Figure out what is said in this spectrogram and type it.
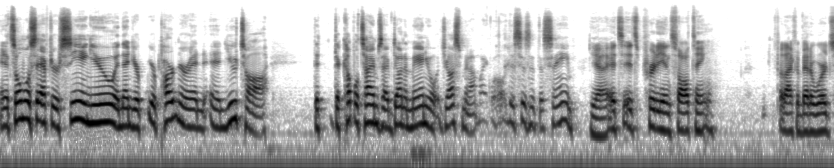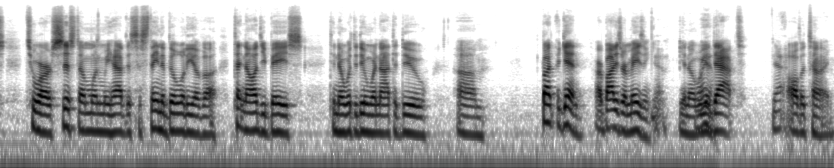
and it's almost after seeing you and then your your partner in in Utah. The, the couple times I've done a manual adjustment, I'm like, well, this isn't the same. Yeah, it's it's pretty insulting, for lack of better words, to our system when we have the sustainability of a technology base to know what to do and what not to do. Um, but again, our bodies are amazing. Yeah. You know, Oh, we yeah. adapt Yeah. all the time.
